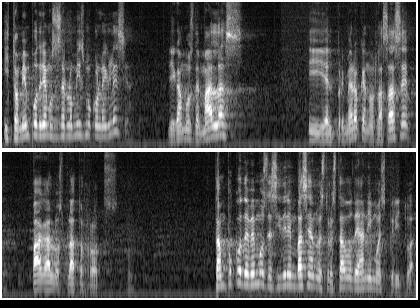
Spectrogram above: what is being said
Y también podríamos hacer lo mismo con la iglesia. Llegamos de malas y el primero que nos las hace paga los platos rotos. Tampoco debemos decidir en base a nuestro estado de ánimo espiritual.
